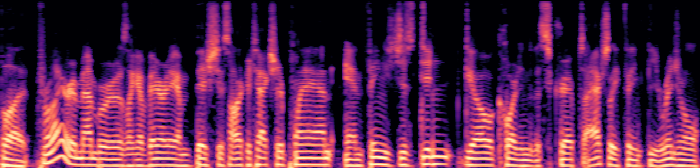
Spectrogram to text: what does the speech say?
but from what I remember, it was like a very ambitious architecture plan, and things just didn't go according to the script. I actually think the original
